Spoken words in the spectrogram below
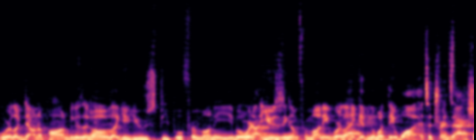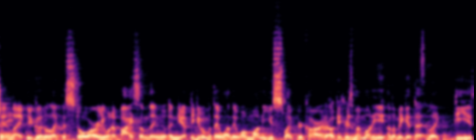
we're like down upon because like oh like you use people for money, but we're not using them for money. We're like Yeah. giving them what they want. It's a transaction. Exactly. Like you go to like the store, you want to buy something, and you have to give them what they want. They want money. You swipe your card. Okay, here's my money. Let me get that like piece.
